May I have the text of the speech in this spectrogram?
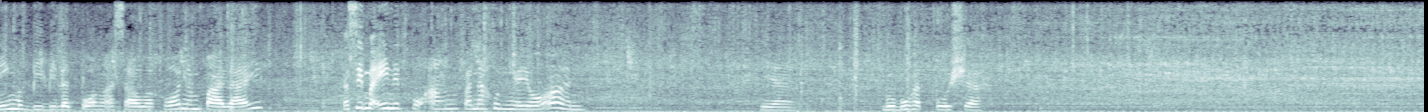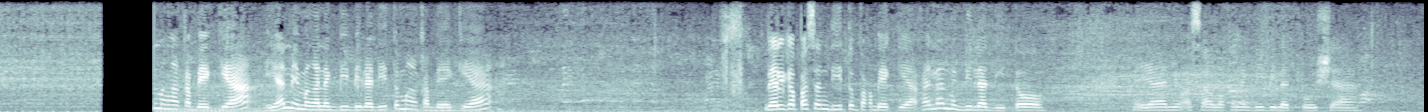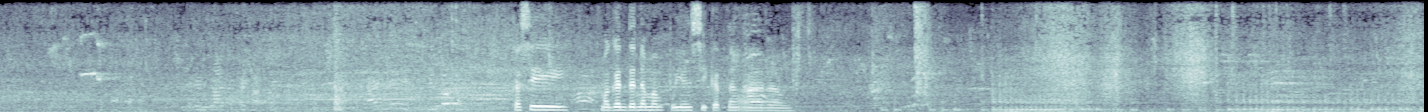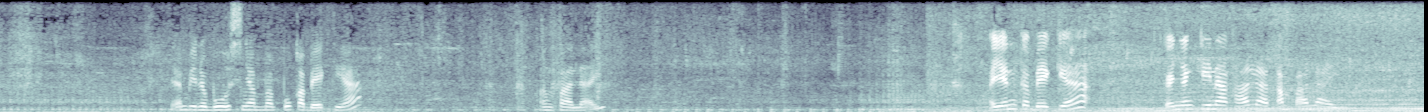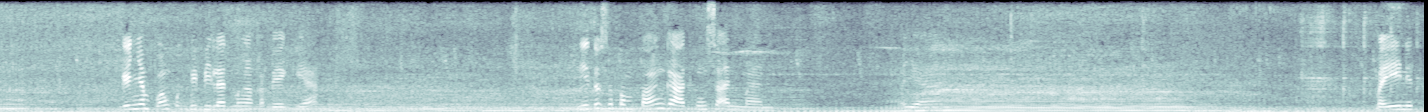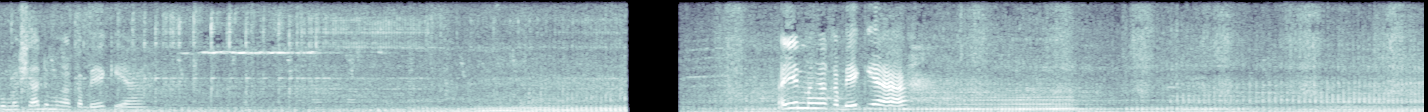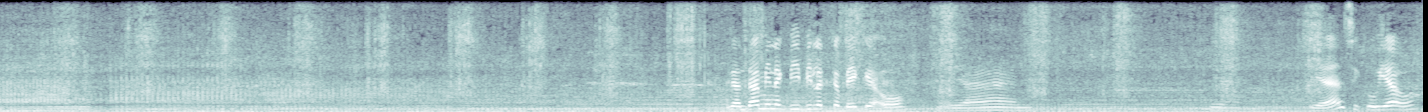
morning, magbibilad po ang asawa ko ng palay. Kasi mainit po ang panahon ngayon. Yan. Bubuhat po siya. Mga kabekya. Yan, may mga nagbibila dito mga kabekya. Dahil kapasan dito pa kabekya, kailan magbila dito. Ayan, yung asawa ko nagbibilad po siya. Kasi maganda naman po yung sikat ng araw. Yan, binubuhos niya po kabekya. Ang palay. Ayan kabekya. Kanyang kinakalat ang palay. Ganyan po ang pagbibilad mga kabekya. Dito sa Pampanga at kung saan man. Ayan. Mainit po masyado mga kabekya. Ayan mga kabekya. Ang dami nagbibilad kabekya oh. Ayan. Ayan. Ayan si kuya oh.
